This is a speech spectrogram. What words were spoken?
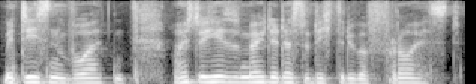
mit diesen Worten. Weißt du, Jesus möchte, dass du dich darüber freust,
